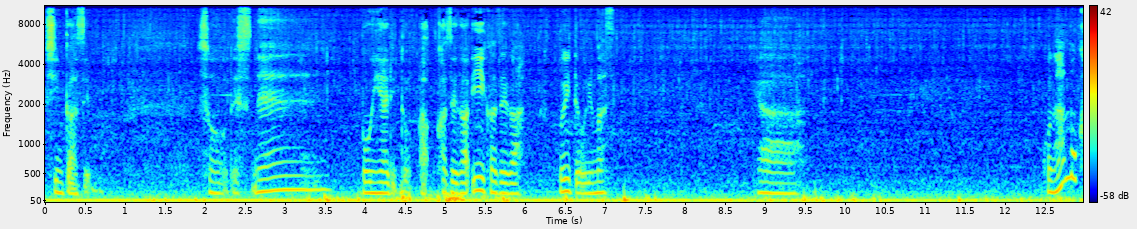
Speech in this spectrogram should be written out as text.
新幹線も。そうですね。ぼんやりと。あ風がいい風が吹いております。いやこう何も考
